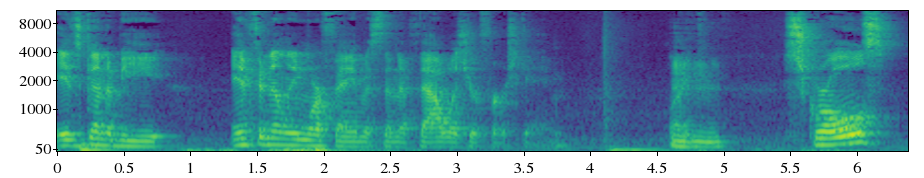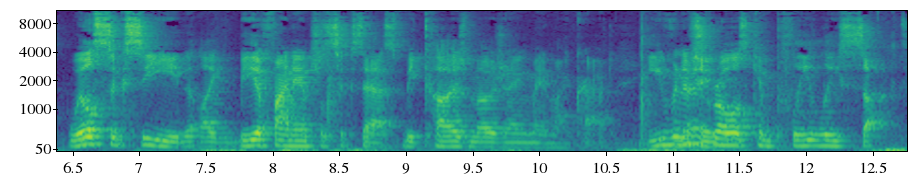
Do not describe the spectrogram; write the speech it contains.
it's going to be infinitely more famous than if that was your first game like Mhm. scrolls will succeed like be a financial success because mojang made minecraft even if scrolls completely sucked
